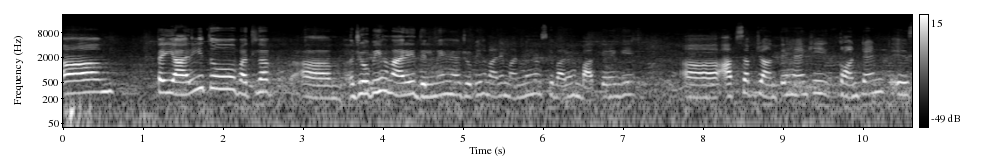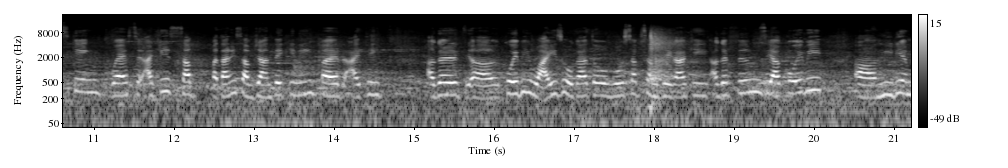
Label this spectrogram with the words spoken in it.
um, तैयारी तो मतलब um, जो भी हमारे दिल में है जो भी हमारे मन में है उसके बारे में हम बात करेंगे। Uh, आप सब जानते हैं कि कंटेंट इज़ किंग वैसे एटलीस्ट सब पता नहीं सब जानते कि नहीं पर आई थिंक अगर uh, कोई भी वाइज होगा तो वो सब समझेगा कि अगर फिल्म्स या कोई भी मीडियम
